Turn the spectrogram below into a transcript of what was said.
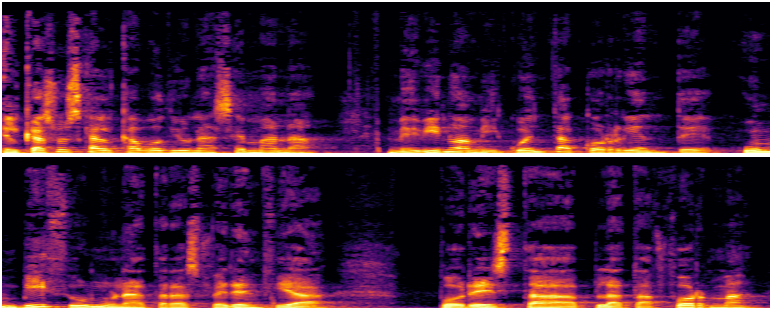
El caso es que al cabo de una semana me vino a mi cuenta corriente un Bizum, una transferencia por esta plataforma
